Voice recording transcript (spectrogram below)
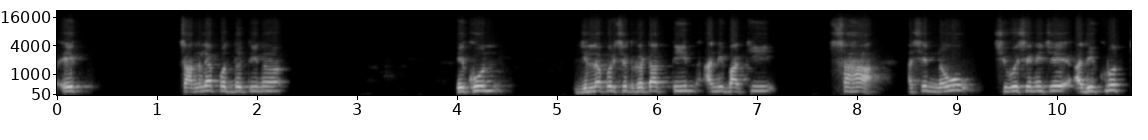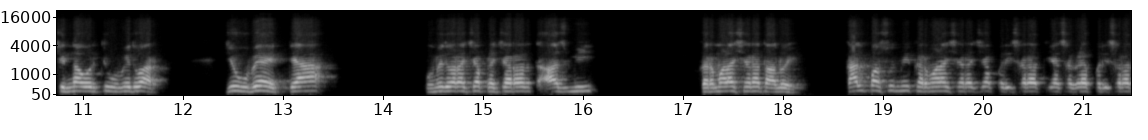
एक चांगल्या पद्धतीनं एकूण जिल्हा परिषद गटात तीन आणि बाकी सहा असे नऊ शिवसेनेचे अधिकृत चिन्हावरती उमेदवार जे उभे आहेत त्या उमेदवाराच्या प्रचारात आज मी करमाळा शहरात आलोय. कालपासून मी करमाळा शहराच्या परिसरात या सगळ्या परिसरात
